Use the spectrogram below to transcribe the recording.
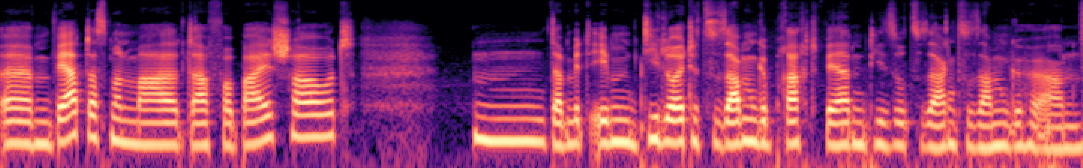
ähm, wert, dass man mal da vorbeischaut, mh, mm, damit eben die Leute zusammengebracht werden, die sozusagen zusammengehören.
